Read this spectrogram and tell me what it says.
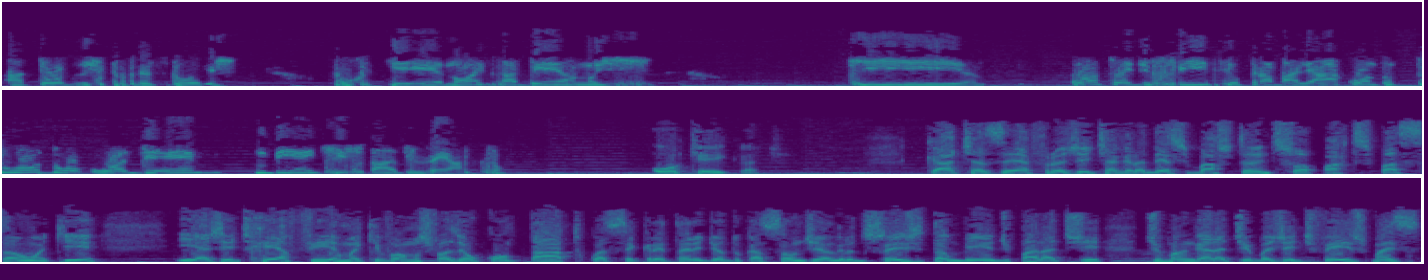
a todos os professores porque nós sabemos que quanto é difícil trabalhar quando tudo o ambiente está adverso. Ok, Kátia. Kátia Zéfiro, a gente agradece bastante sua participação aqui e a gente reafirma que vamos fazer o contato com a Secretaria de Educação de Angra dos Reis e também de Paraty, de Mangaratiba a gente fez, mas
